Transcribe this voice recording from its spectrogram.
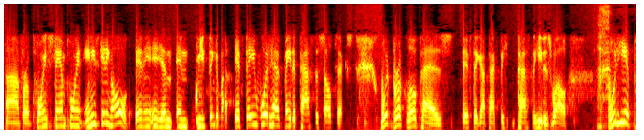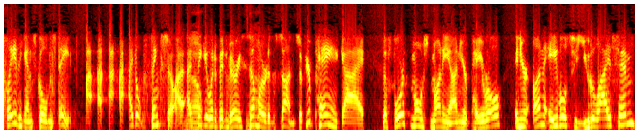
uh, from a point standpoint, and he's getting old. And, and and when you think about if they would have made it past the Celtics, would Brook Lopez, if they got past the, past the Heat as well, would he have played against Golden State? I, I, I don't think so. I, No. I think it would have been very similar to the Suns. So if you're paying a guy the fourth most money on your payroll and you're unable to utilize him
